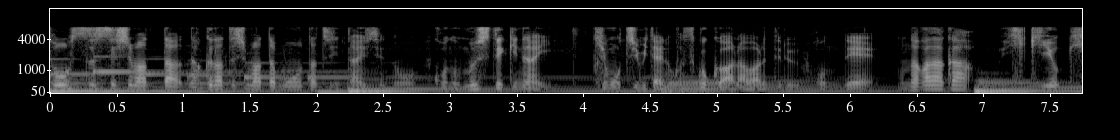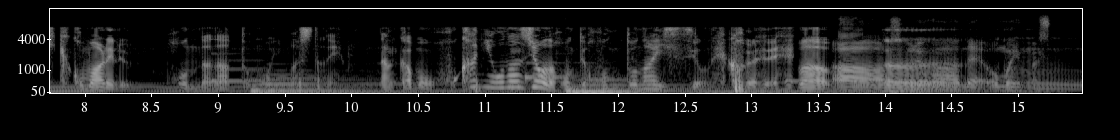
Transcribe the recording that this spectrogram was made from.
喪失してしまった、亡くなってしまった者たちに対しての、この無視できない気持ちみたいのがすごく現れてる本で、なかなか引き引き込まれる本だなと思いましたね。なんかもう他に同じような本って本当ないっすよね、これね。まあ、あそれはね、思いました。うん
